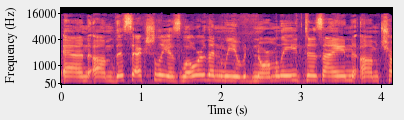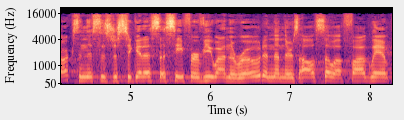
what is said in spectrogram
And um, this actually is lower than we would normally design um, trucks, and this is just to get us a safer view on the road. And then there's also a fog lamp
